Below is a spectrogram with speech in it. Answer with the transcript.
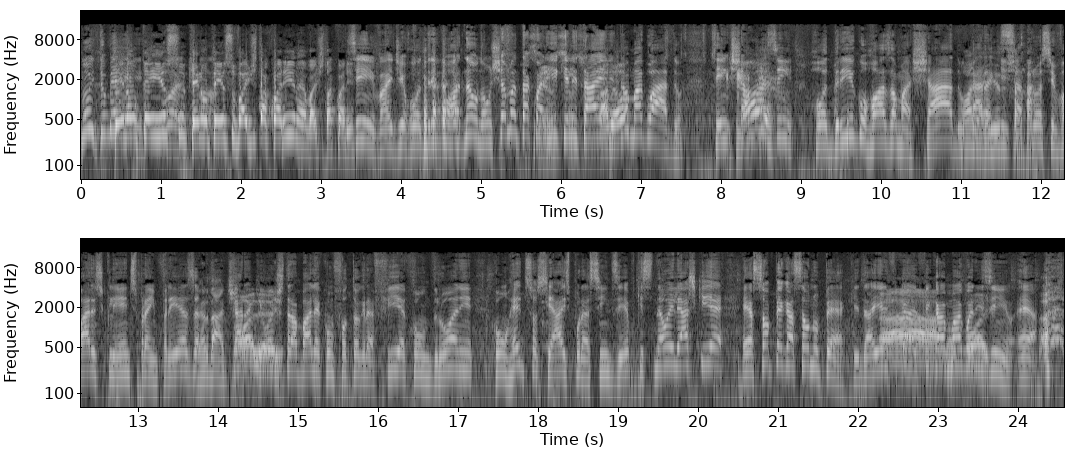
Muito bem. Quem não tem isso, Oi, quem não fala. tem isso vai de Taquari, né? Vai de Taquari. Sim, vai de Rodrigo. Não, não chama Taquari que ele tá, ele Ah, tá não? magoado. Tem que chamar Olha. assim, Rodrigo Rosa Machado, o cara que isso. já trouxe vários clientes pra empresa. Verdade. Cara que Olha hoje aí. trabalha com fotografia, com drone, com redes sociais, por assim dizer, porque senão ele acha que é, é só pegação no pé, que daí ele Ah, fica, magoarizinho. É.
